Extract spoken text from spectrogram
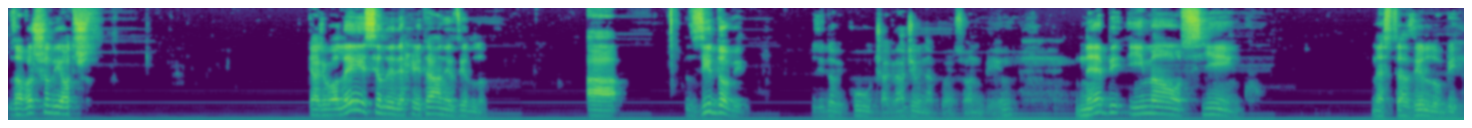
završili i otišli. Kaže, wa lejse li hitani zidlu. A zidovi, zidovi kuća, građevina koje su oni bili, ne bi imao sjenku. Nestazilu bi.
